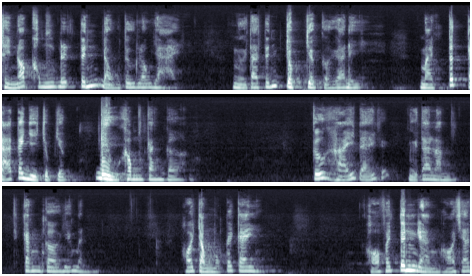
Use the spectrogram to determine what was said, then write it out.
thì nó không tính đầu tư lâu dài. Người ta tính chụp giật rồi ra đi. Mà tất cả cái gì chụp giật đều không căn cơ. Cứ hãy để người ta làm căn cơ với mình. Họ trồng một cái cây họ phải tin rằng họ sẽ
